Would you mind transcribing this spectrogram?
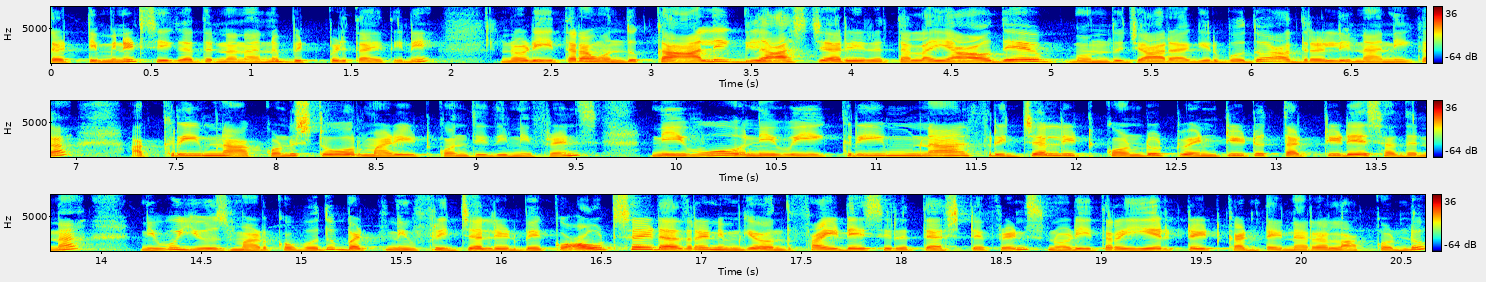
thirty minutes ಈಗ ಅದನ್ನು ನಾನು ಬಿಟ್ಬಿಡ್ತಾ ಇದ್ದೀನಿ. ನೋಡಿ, ಈ ಥರ ಒಂದು ಖಾಲಿ ಗ್ಲಾಸ್ ಜಾರ್ ಇರುತ್ತಲ್ಲ, ಯಾವುದೇ ಒಂದು ಜಾರ್ ಆಗಿರ್ಬೋದು, ಅದರಲ್ಲಿ ನಾನೀಗ ಆ ಕ್ರೀಮ್ನ ಹಾಕ್ಕೊಂಡು ಸ್ಟೋರ್ ಮಾಡಿ ಇಟ್ಕೊತಿದ್ದೀನಿ ಫ್ರೆಂಡ್ಸ್ ನೀವು ನೀವು ಈ ಕ್ರೀಮ್ನ ಫ್ರಿಜ್ಜಲ್ಲಿ ಇಟ್ಕೊಂಡು ಟ್ವೆಂಟಿ ಟು ತರ್ಟಿ ಡೇಸ್ ಅದನ್ನು ನೀವು ಯೂಸ್ ಮಾಡ್ಕೋಬೋದು ಬಟ್ ನೀವು ಫ್ರಿಜ್ಜಲ್ಲಿ ಇಡಬೇಕು. ಔಟ್ಸೈಡ್ ಆದರೆ ನಿಮಗೆ ಒಂದು ಫೈವ್ ಡೇಸ್ ಇರುತ್ತೆ ಅಷ್ಟೇ ಫ್ರೆಂಡ್ಸ್ ನೋಡಿ, ಈ ಥರ ಏರ್ ಟೈಟ್ ಕಂಟೈನರಲ್ಲಿ ಹಾಕ್ಕೊಂಡು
